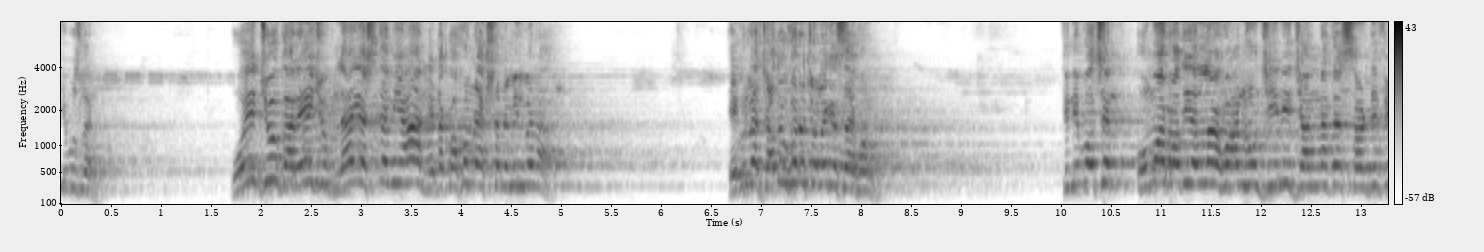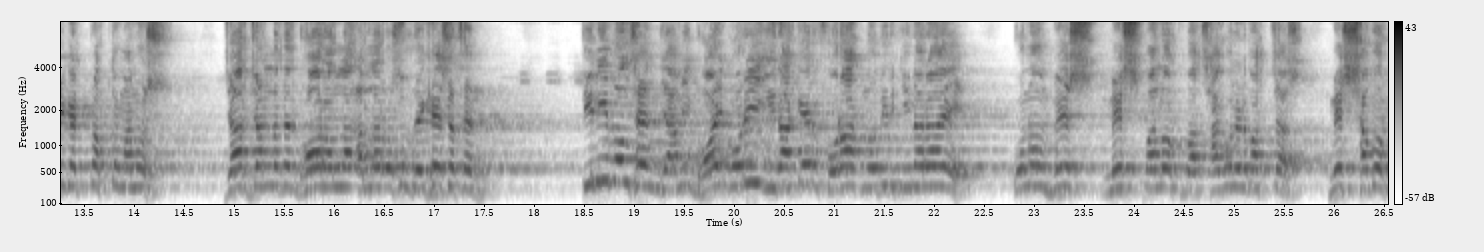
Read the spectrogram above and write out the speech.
কি বুঝলেন? ওই যুগ আর এই যুগ লাই আসতামি আন এটা কখনো একসাথে মিলবে না। এগুলা জাদুঘরে চলে গেছে এখন। তিনি বলছেন, ওমর রদিয়াল্লাহ আনহু, যিনি জান্নাতের সার্টিফিকেট প্রাপ্ত মানুষ, যার জান্নাতের ঘর আল্লাহ আল্লাহ রসুল দেখে এসেছেন, তিনি বলছেন যে আমি ভয় করি ইরাকের ফোরাক নদীর কিনারায় কোনো মেষ মেষ পালক বা ছাগলের বাচ্চা, মেষ শাবক,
